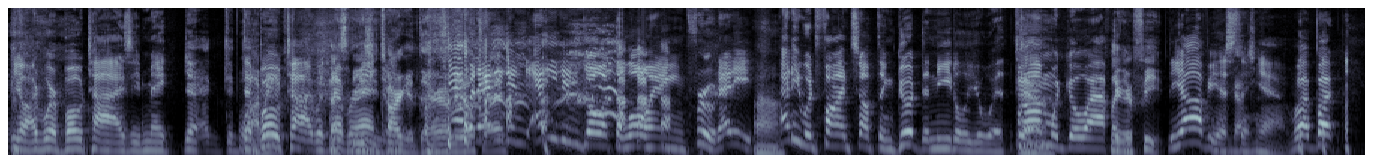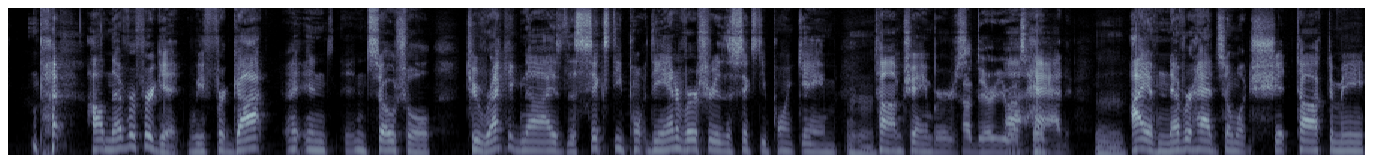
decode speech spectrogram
you know I'd wear bow ties. He'd make uh, the Well, I bow mean, tie was never an easy ending. target there. I Yeah, mean, but okay. Eddie didn't, Eddie didn't go at the low hanging fruit. Eddie Uh. Eddie would find something good to needle you with. Yeah. Tom would go after like your feet. the obvious Gotcha. thing. Yeah, but but but I'll never forget. We forgot uh, in in social to recognize the sixty point the anniversary of the sixty point game. Mhm. Tom Chambers How dare you, uh, Espo? had. Mhm. I have never had so much shit talk to me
